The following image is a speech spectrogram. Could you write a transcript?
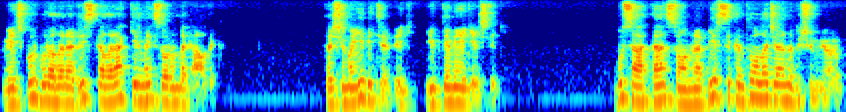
Mecbur buralara risk alarak girmek zorunda kaldık. Taşımayı bitirdik, yüklemeye geçtik. Bu saatten sonra bir sıkıntı olacağını düşünmüyorum.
